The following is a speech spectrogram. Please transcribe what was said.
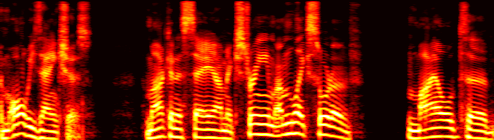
I'm always anxious. I'm not going to say I'm extreme. I'm like sort of mild to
